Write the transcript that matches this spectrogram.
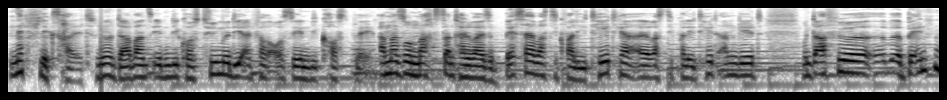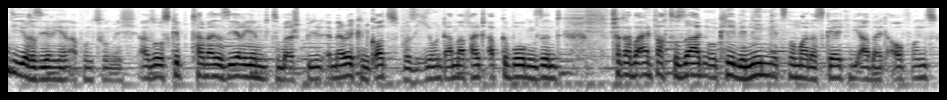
Netflix halt. Ne? Da waren es eben die Kostüme, die einfach aussehen wie Cosplay. Amazon macht es dann teilweise besser, was die Qualität, her, äh, was die Qualität angeht. Und dafür äh, beenden die ihre Serien ab und zu nicht. Also es gibt teilweise Serien wie zum Beispiel American Gods, wo sie hier und da mal falsch abgebogen sind. Statt aber einfach zu sagen, okay, wir nehmen jetzt nochmal das Geld und die Arbeit auf uns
